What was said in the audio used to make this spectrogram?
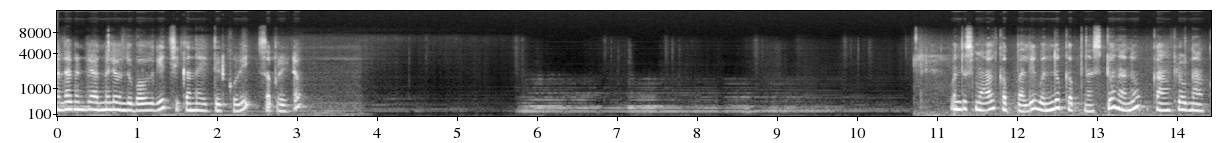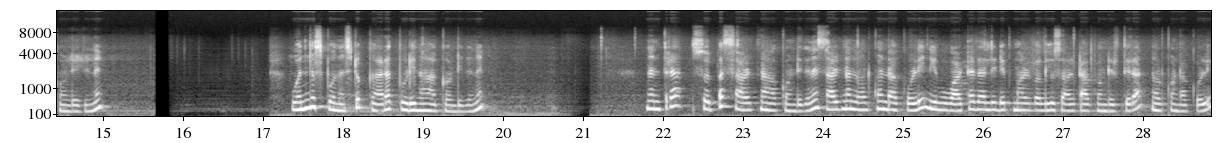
ಅರ್ಧ ಗಂಟೆ ಆದಮೇಲೆ ಒಂದು ಬೌಲ್ಗೆ ಚಿಕನ್ನ ಎತ್ತಿಟ್ಕೊಳ್ಳಿ ಸಪ್ರೇಟು. ಒಂದು ಸ್ಮಾಲ್ ಕಪ್ಪಲ್ಲಿ, ಒಂದು ಕಪ್ನಷ್ಟು ನಾನು ಕಾರ್ನ್ಫ್ಲೋರ್ನ ಹಾಕ್ಕೊಂಡಿದ್ದೀನಿ. ಒಂದು ಸ್ಪೂನಷ್ಟು ಖಾರದ ಪುಡಿನ ಹಾಕ್ಕೊಂಡಿದ್ದೀನಿ. ನಂತರ ಸ್ವಲ್ಪ ಸಾಲ್ಟ್ನ ಹಾಕ್ಕೊಂಡಿದ್ದೀನಿ. ಸಾಲ್ಟ್ನ ನೋಡ್ಕೊಂಡು ಹಾಕ್ಕೊಳ್ಳಿ ನೀವು ವಾಟರಲ್ಲಿ ಡಿಪ್ ಮಾಡುವಾಗಲೂ ಸಾಲ್ಟ್ ಹಾಕ್ಕೊಂಡಿರ್ತೀರ ನೋಡ್ಕೊಂಡು ಹಾಕ್ಕೊಳ್ಳಿ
